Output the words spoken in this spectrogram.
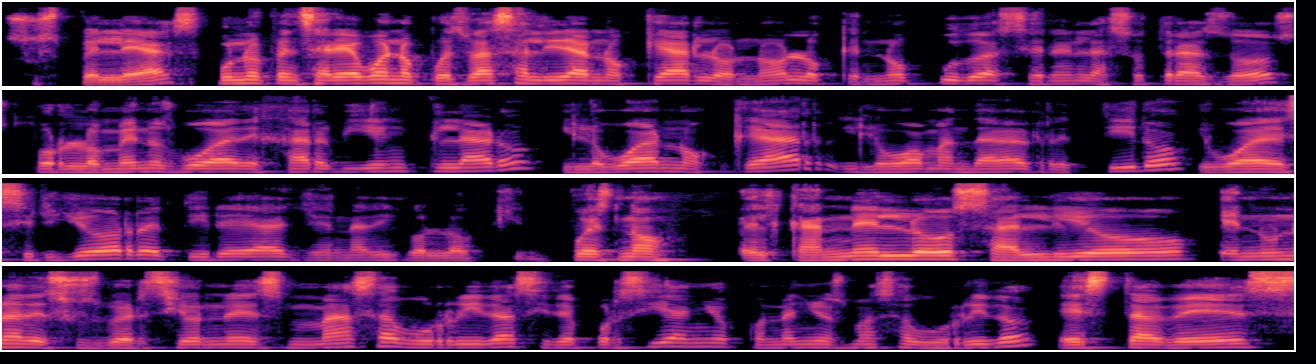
sus peleas, uno pensaría, bueno, pues va a salir a noquearlo, ¿no? Lo que no pudo hacer en las otras dos, por lo menos voy a dejar bien claro y lo voy a noquear y lo voy a mandar al retiro y voy a decir, yo retiré a Gennady Golovkin. Pues no, el Canelo salió en una de sus versiones más aburridas y de por sí año con año es más aburrido. Esta vez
